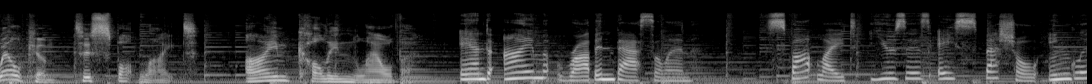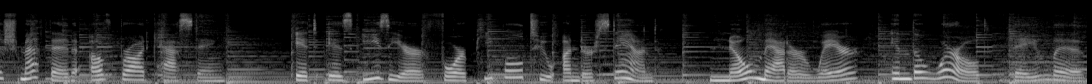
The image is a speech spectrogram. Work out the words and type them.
Welcome to Spotlight. I'm Colin Lowther. And I'm Robin Basselin. Spotlight uses a special English method of broadcasting. It is easier for people to understand no matter where in the world they live.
